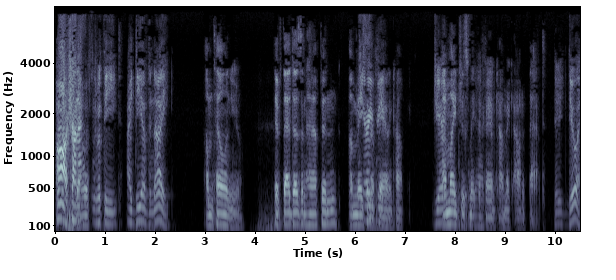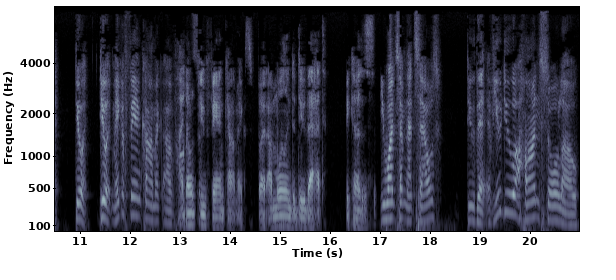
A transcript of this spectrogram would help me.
Oh, Sean was- Atkins with the idea of the night. I'm telling you, if that doesn't happen, I'm making Jerry a fan comic. Jerry, I might just make a fan comic out of that. Do it. Do it. Do it. Make a fan comic of Han I don't do fan comics, but I'm willing to do that because You want something that sells? Do that. If you do a Han Solo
